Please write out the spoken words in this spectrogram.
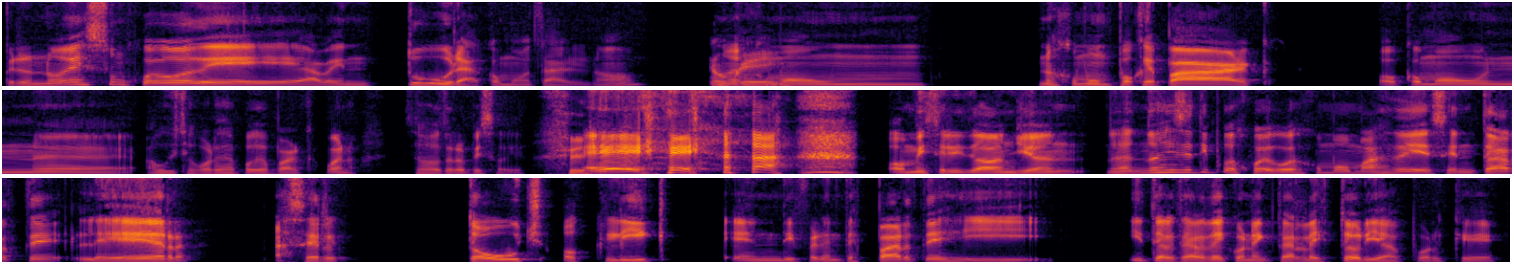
pero no es un juego de aventura como tal, ¿no? No es como un. No es como un Poképark o como un. Eh, uy, ¿te acuerdas de Poképark? Bueno, ese es otro episodio. Eh, o Mystery Dungeon. No, no, es ese tipo de juego, es como más de sentarte, leer, hacer touch o clic en diferentes partes y, y tratar de conectar la historia, porque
